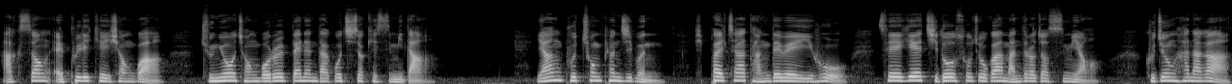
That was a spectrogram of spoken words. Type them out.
악성 애플리케이션과 중요 정보를 빼낸다고 지적했습니다. 양 부총 편집은 18차 당대회 이후 세계 지도 소조가 만들어졌으며 그중 하나가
